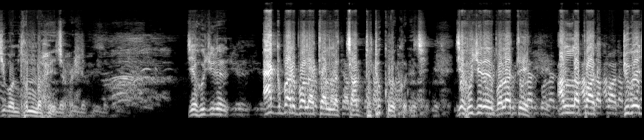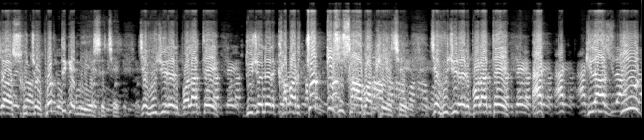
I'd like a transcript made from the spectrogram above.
জীবন ধন্য হয়ে যাবে। যে হুজুরের একবার বলাতে আল্লাহ চাঁদ টুকরো করেছে। যে হুজুরের বলাতে আল্লাহ পাক ডুবে যাওয়া সূর্য উপর দিকে নিয়ে এসেছে। যে হুজুরের বলাতে দুজনের খাবার চোদ্দশো সাহাবা খেয়েছে। যে হুজুরের বলাতে এক গিলাস দুধ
